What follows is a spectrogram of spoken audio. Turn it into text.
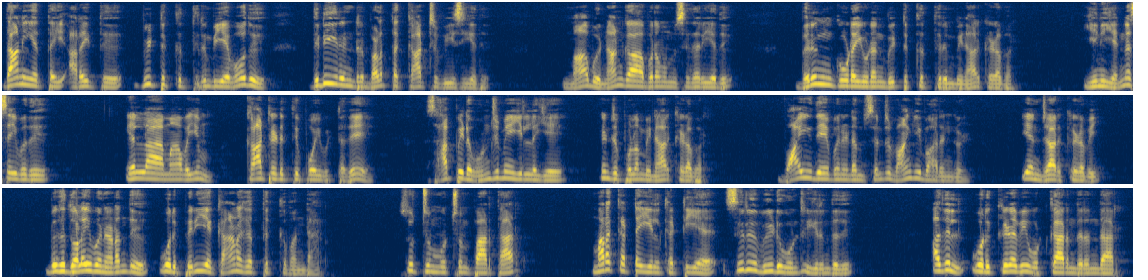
தானியத்தை அரைத்து வீட்டுக்கு திரும்பிய போது திடீரென்று பலத்த காற்று வீசியது. மாவு நான்காபுரமும் சிதறியது. வெறுங்கூடையுடன் வீட்டுக்கு திரும்பினார் கிழவர். இனி என்ன செய்வது? எல்லா மாவையும் காற்றெடுத்து போய்விட்டதே. சாப்பிட ஒன்றுமே இல்லையே என்று புலம்பினார் கிழவர். வாயுதேவனிடம் சென்று வாங்கி வாருங்கள் என்றார் கிழவி. வெகு தொலைவு நடந்து ஒரு பெரிய கானகத்துக்கு வந்தார். சுற்றும் முற்றும் பார்த்தார். மரக்கட்டையில் கட்டிய சிறு வீடு ஒன்று இருந்தது. அதில் ஒரு கிழவி உட்கார்ந்திருந்தார்.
